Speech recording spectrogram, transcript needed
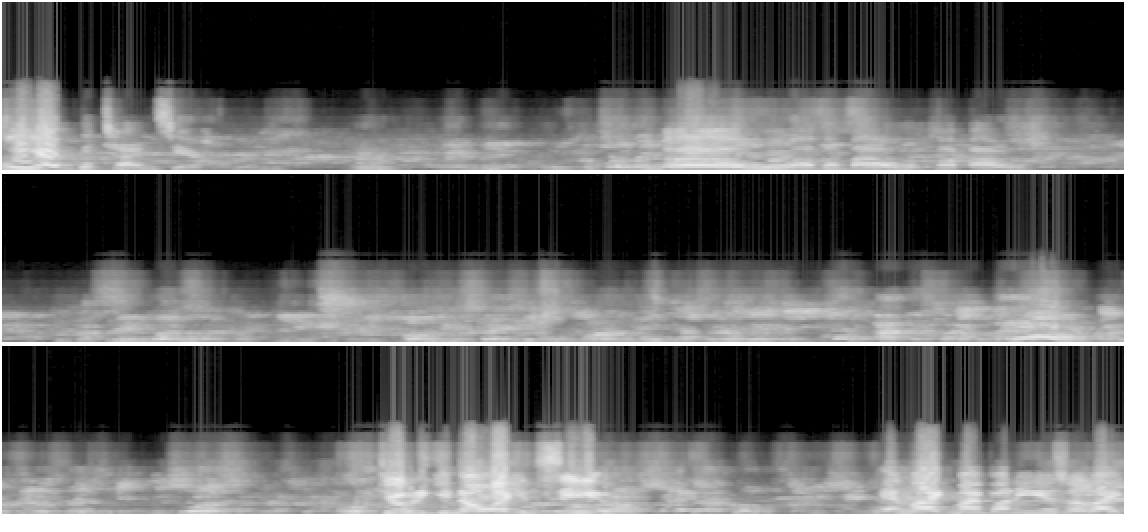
We have good times here. Oh, wow, bow, Not this time last year, Margarita's faces. was- Dude, you know I can see you. And like my bunny ears are like,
